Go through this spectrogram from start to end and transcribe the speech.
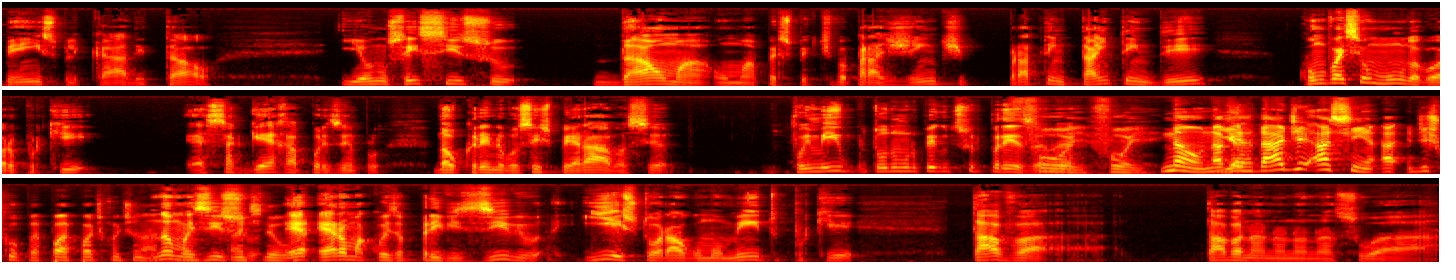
bem explicada e tal. E eu não sei se isso dá uma, uma perspectiva pra gente pra tentar entender como vai ser o mundo agora, porque essa guerra, por exemplo, da Ucrânia, você esperava? Você... Foi meio todo mundo pego de surpresa, Foi, né? foi. Não, na E a- verdade, assim, a- desculpa, pode, pode continuar. Não, mas isso eu- é- era uma coisa previsível, ia estourar algum momento, porque tava, tava na, na- na- sua,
